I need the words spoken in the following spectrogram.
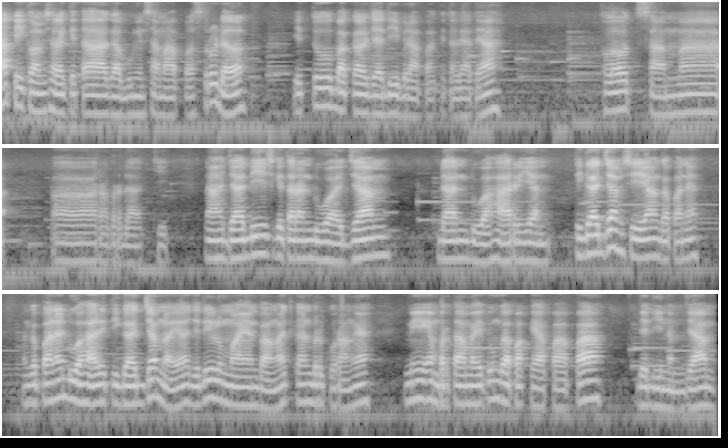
Tapi kalau misalnya kita gabungin sama apple strudel itu bakal jadi berapa? Kita lihat ya. Cloud sama uh, rubber ducky. Nah jadi sekitaran 2 jam dan dua harian. Tiga jam sih ya anggapannya. Anggapannya dua hari tiga jam lah ya. Jadi lumayan banget kan berkurangnya. Ini yang pertama itu nggak pakai apa-apa jadi 6 jam.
